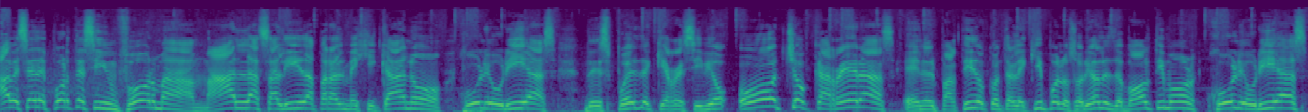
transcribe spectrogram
ABC Deportes informa, mala salida para el mexicano Julio Urias después de que recibió ocho carreras en el partido contra el equipo de los Orioles de Baltimore. Julio Urias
